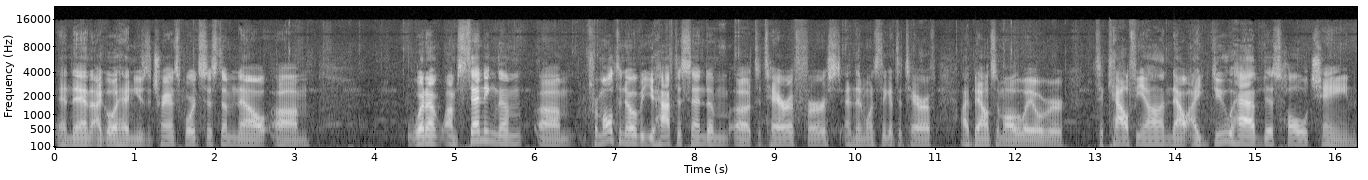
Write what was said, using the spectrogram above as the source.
and then I go ahead and use the transport system. Now, um, when I'm, I'm sending them um, from Altanova, you have to send them uh, to Tarif first, and then once they get to Tarif, I bounce them all the way over to Calpheon. Now, I do have this whole chain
